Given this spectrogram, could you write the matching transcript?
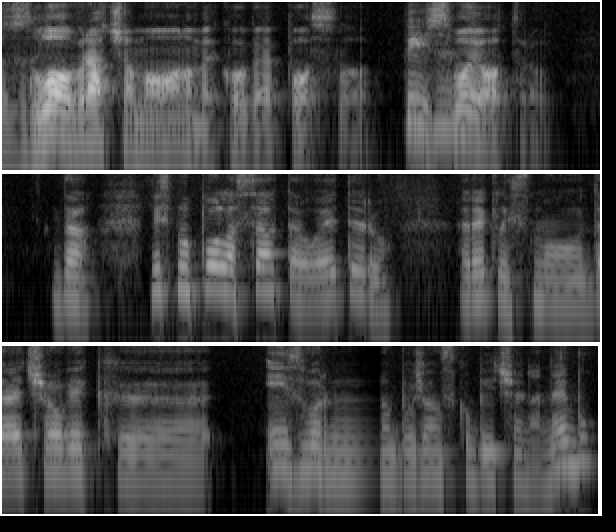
zlo vraćamo onome koga je poslao. Pi Mhm. svoj otrov. Da, mi smo pola sata u eteru. Rekli smo da je čovjek e, izvorno božansko biće na nebu,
